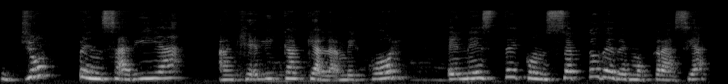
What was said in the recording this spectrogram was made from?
Yo pensaría, Angélica, que a lo mejor en este concepto de democracia,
